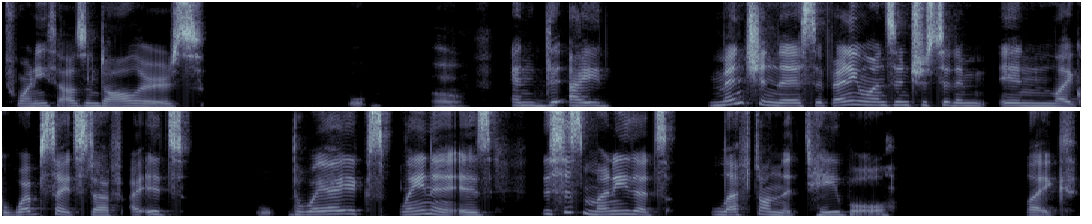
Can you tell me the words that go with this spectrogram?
twenty thousand dollars. Oh, And th- mm. I mention this if anyone's interested in in like website stuff. It's the way I explain it is this is money that's left on the table, like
